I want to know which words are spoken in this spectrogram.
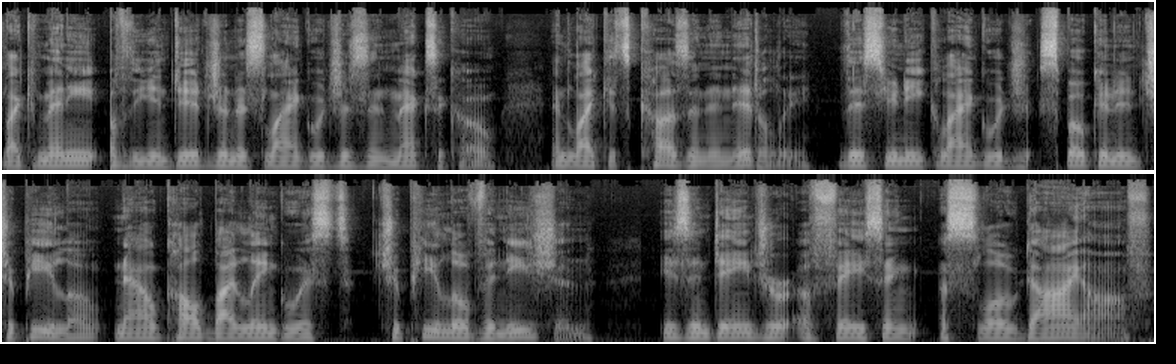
Like many of the indigenous languages in Mexico, and like its cousin in Italy, this unique language spoken in Chipilo, now called by linguists Chipilo Venetian, is in danger of facing a slow die off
